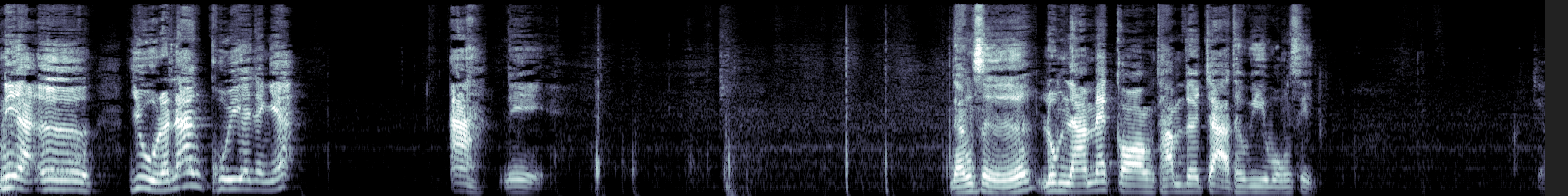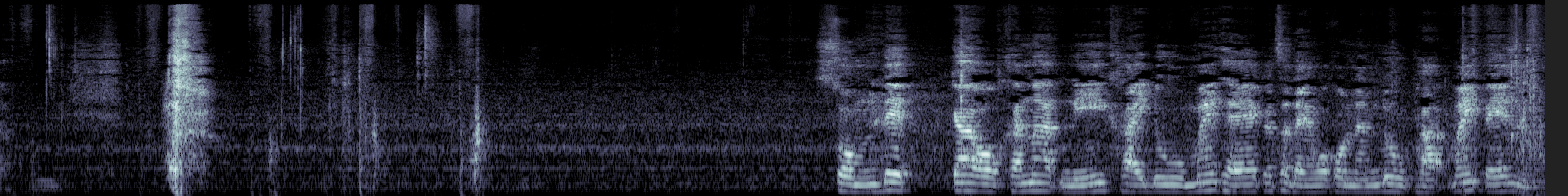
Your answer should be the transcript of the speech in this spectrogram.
เนี่ยเออ อยู่แล้วนั่งคุยกันอย่างเงี้ย อะ นี่ หนังสือลุ่มน้ำแม่กลองทำโดยจ่าทวีวงศ์สิทธิ์สมเด็จเก่าขนาดนี้ใครดูไม่แท้ก็แสดงว่าคนนั้นดูพระไม่เป็นอ่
